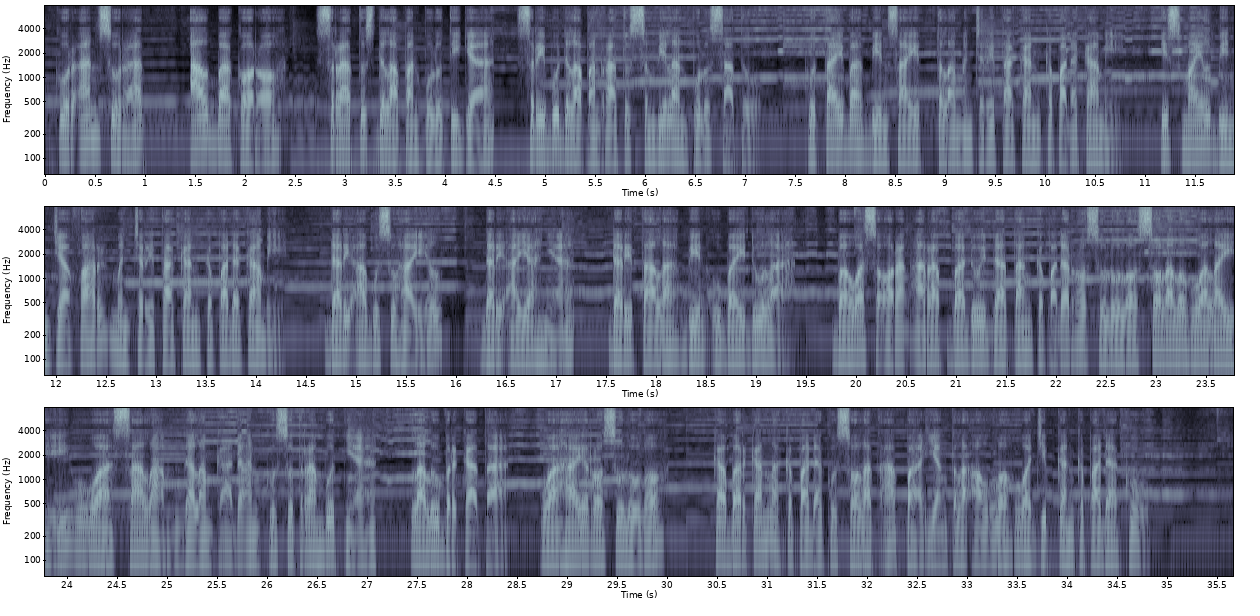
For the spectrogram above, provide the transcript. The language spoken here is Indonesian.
Quran Surat, Al-Baqarah, 183, 1891 Kutaibah bin Said telah menceritakan kepada kami, Ismail bin Jafar menceritakan kepada kami, dari Abu Suhail, dari ayahnya, dari Talah bin Ubaidullah, bahwa seorang Arab Baduy datang kepada Rasulullah Shallallahu Alaihi Wasallam dalam keadaan kusut rambutnya, lalu berkata, Wahai Rasulullah, kabarkanlah kepadaku solat apa yang telah Allah wajibkan kepadaku.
